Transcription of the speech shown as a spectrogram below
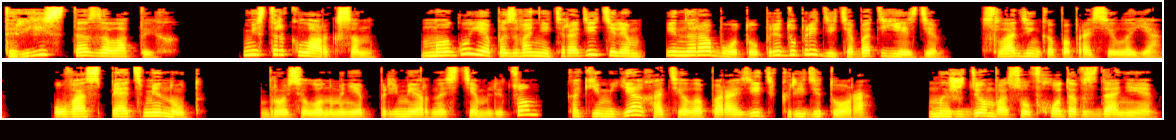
Триста золотых. Мистер Кларксон, могу я позвонить родителям и на работу предупредить об отъезде? Сладенько попросила я. У вас пять минут. Бросил он мне примерно с тем лицом, каким я хотела поразить кредитора. Мы ждем вас у входа в здание.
